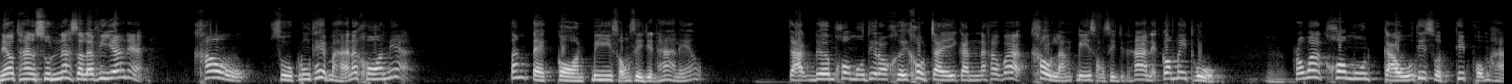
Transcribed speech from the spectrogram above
แนวทางซุนนะห์ซาลาฟิยะห์เนี่ย เข้าสู่กรุงเทพมหานครเนี่ยตั้งแต่ก่อนปี 2475 แล้ว จากเดิมข้อมูลที่เราเคยเข้าใจกันนะครับว่าเข้าหลังปี 2475 เนี่ยก็ไม่ถูก เพราะว่าข้อมูลเก่าที่สุดที่ผมหา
